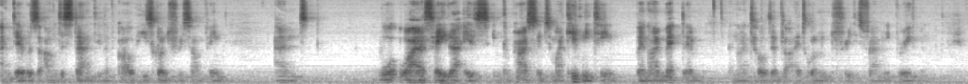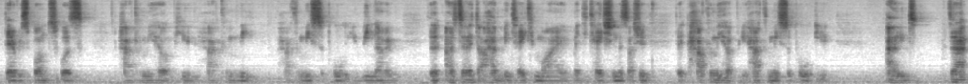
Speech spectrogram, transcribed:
and there was an understanding of oh he's gone through something, and what, why I say that is in comparison to my kidney team when I met them and I told them that I'd gone through this family bereavement, their response was, "How can we help you? How can we how can we support you? We know that I said that I haven't been taking my medication as I should. That how can we help you? How can we support you?" And that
